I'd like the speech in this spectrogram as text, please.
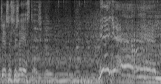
Cieszę się, że jesteś. Biegiem!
